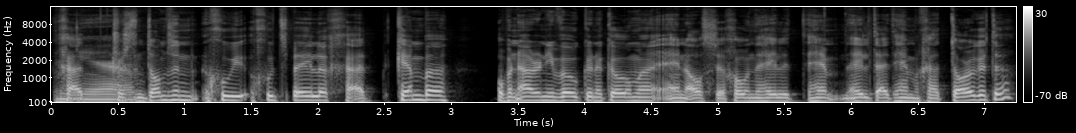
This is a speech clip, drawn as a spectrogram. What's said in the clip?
Gaat Ja. Tristan Thompson goeie, goed spelen? Gaat Kemba op een ouder niveau kunnen komen? En als ze gewoon de hele, hem, de hele tijd hem gaat targeten.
